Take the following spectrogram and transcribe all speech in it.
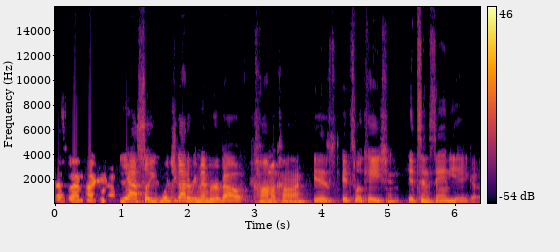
That's what I'm talking about. Yeah, so what you got to remember about Comic Con is its location. It's in San Diego.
